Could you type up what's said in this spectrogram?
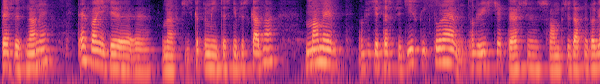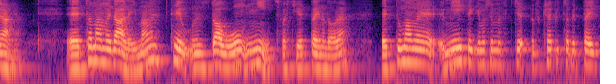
też jest znany. Tak fajnie się e, u nas wciska, to mi też nie przeszkadza. Mamy oczywiście też przyciski, które oczywiście też są przydatne do grania. E, Co mamy dalej? Mamy z tyłu, z dołu nic, właściwie tutaj na dole. E, Tu mamy miejsce, gdzie możemy wczepić sobie tutaj,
